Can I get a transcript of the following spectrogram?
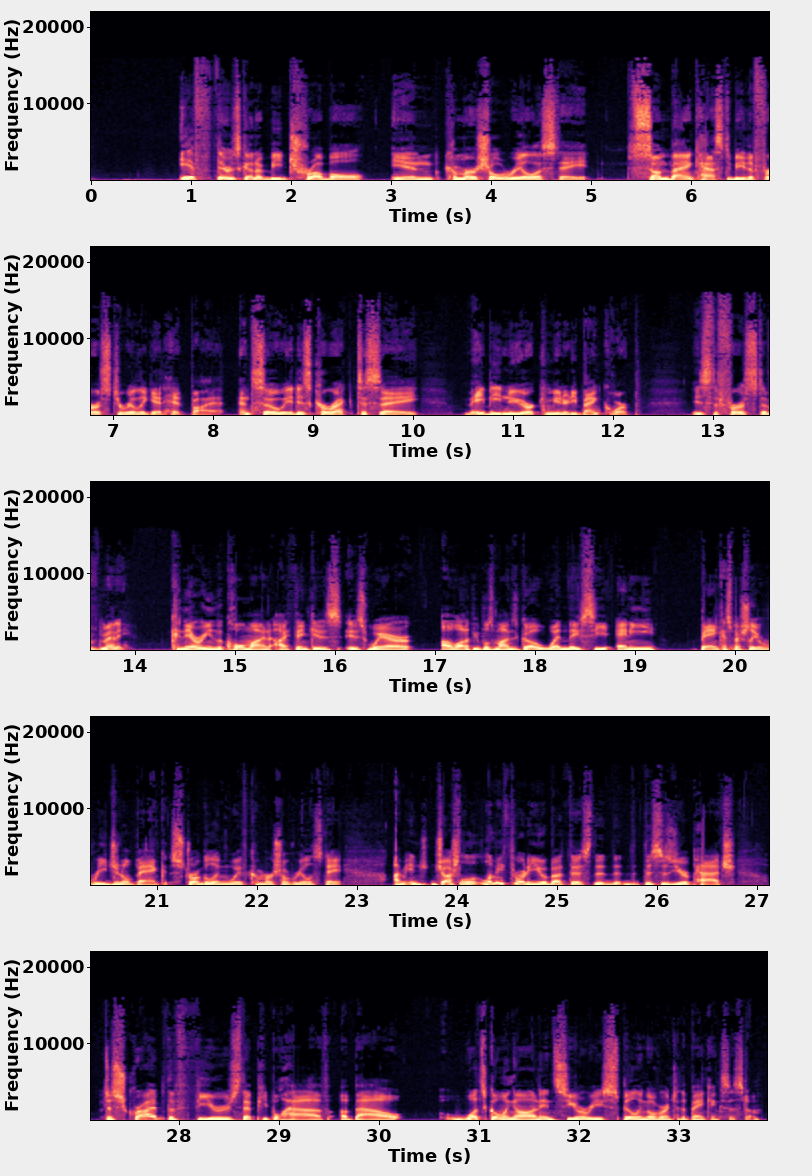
if there's going to be trouble in commercial real estate, some bank has to be the first to really get hit by it. And so it is correct to say maybe New York Community Bancorp is the first of many. Canary in the coal mine, I think, is is where a lot of people's minds go when they see any bank, especially a regional bank, struggling with commercial real estate. I mean, Josh, let me throw to you about this. This is your patch. Describe the fears that people have about what's going on in CRE spilling over into the banking system.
